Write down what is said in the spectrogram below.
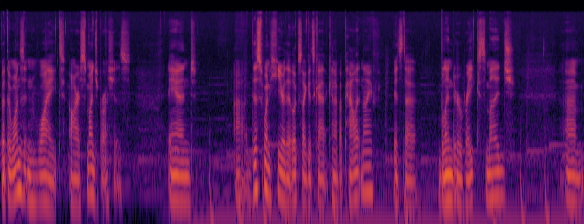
but the ones in white are smudge brushes. And uh, this one here that looks like it's got kind of a palette knife, it's the blender rake smudge. Um,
